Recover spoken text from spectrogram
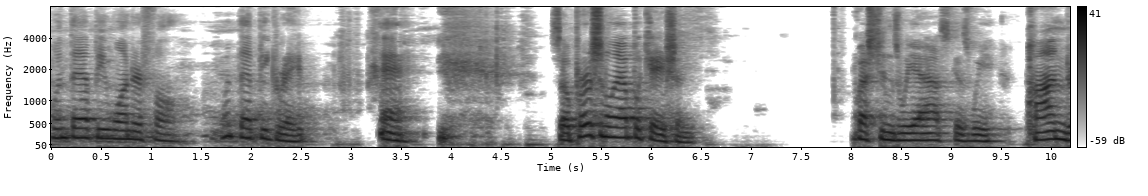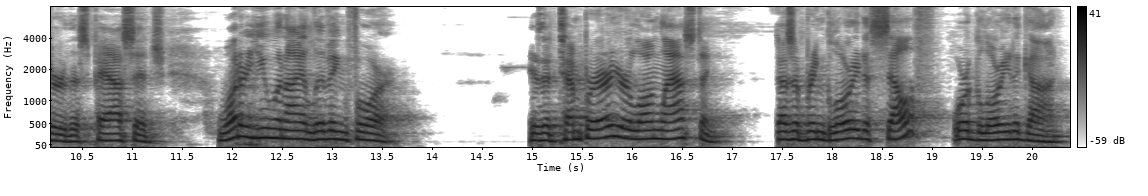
Wouldn't that be wonderful? Wouldn't that be great? so, personal application. Questions we ask as we ponder this passage. What are you and I living for? Is it temporary or long lasting? Does it bring glory to self or glory to God?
